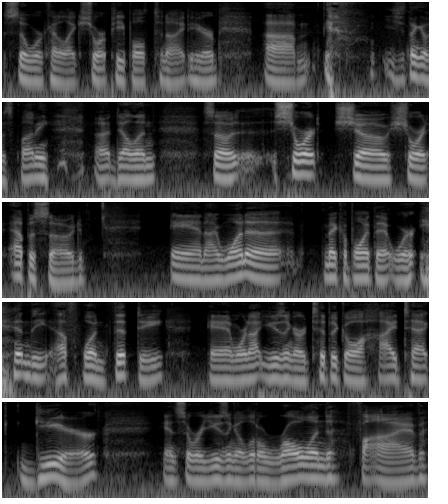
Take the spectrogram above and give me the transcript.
So we're kind of like short people tonight here. Um, you think it was funny, uh, Dylan. So short show, short episode, and I want to make a point that we're in the F one fifty, and we're not using our typical high tech gear. And so we're using a little Roland 5,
